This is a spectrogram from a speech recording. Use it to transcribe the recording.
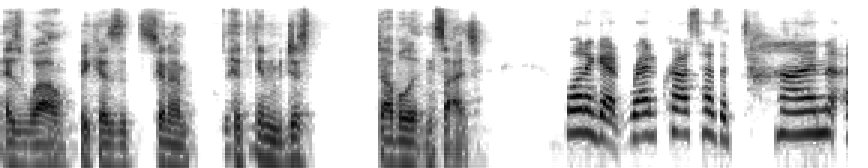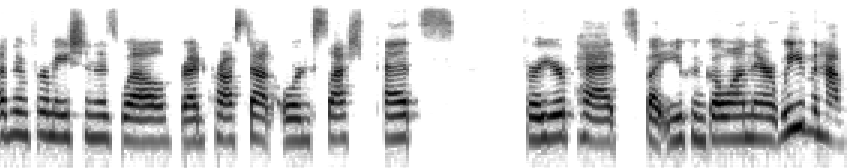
as well, because it's going to, it's going to just double it in size. Well, and again, Red Cross has a ton of information as well. Redcross.org slash pets for your pets, but you can go on there. We even have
